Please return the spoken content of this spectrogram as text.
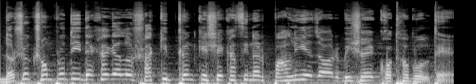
দর্শক, সম্প্রতি দেখা গেল সাকিব খানকে শেখ হাসিনার পালিয়ে যাওয়ার বিষয়ে কথা বলতে।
